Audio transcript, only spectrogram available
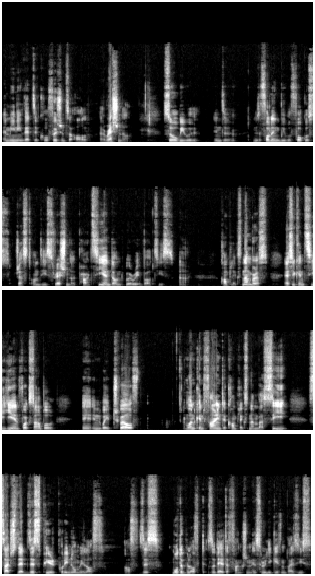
uh, meaning that the coefficients are all uh, rational. So we will, in the, in the following, we will focus just on these rational parts here and don't worry about these uh, complex numbers. As you can see here, for example, in weight 12, one can find a complex number c such that this period polynomial of, of this multiple of the delta function is really given by these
